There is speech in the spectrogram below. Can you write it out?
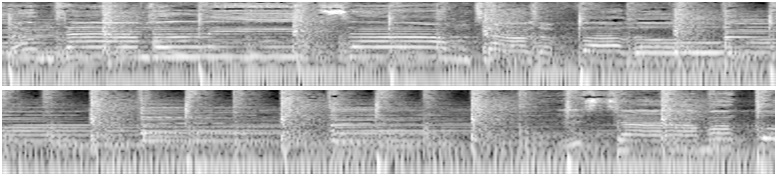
Sometimes I lead, sometimes I follow. This time I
